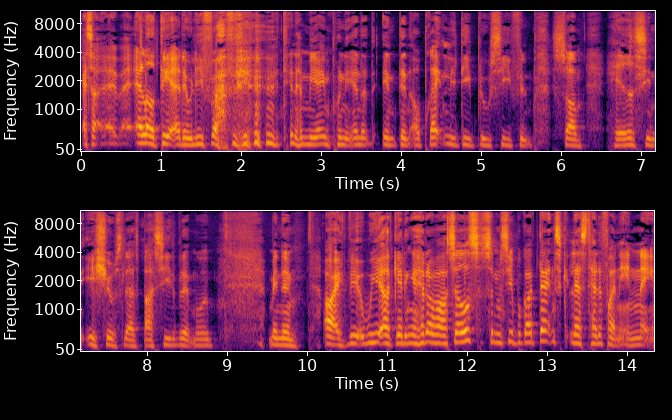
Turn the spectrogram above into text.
altså øh, allerede der er det jo lige før, den er mere imponerende end den oprindelige Deep Blue Sea film, som havde sine issues, lad os bare sige det på den måde. Men uh, alright, we, we are getting ahead of ourselves, som man siger på godt dansk, lad os tage det fra en ende af.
